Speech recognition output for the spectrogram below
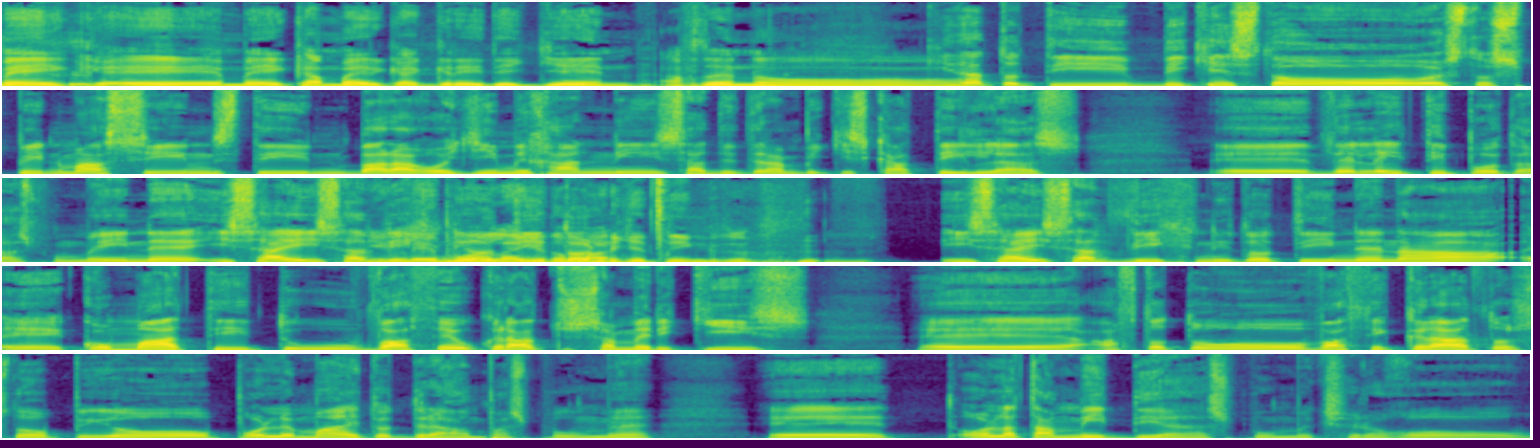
make, ε, make America Great Again. Αυτό είναι ο. Κοίτα το ότι μπήκε στο, στο spin machine, στην παραγωγή μηχανής αντιτραμπικής κατήλας, ε, δεν λέει τίποτα ας πούμε. Είναι ίσα ίσα Λέει δείχνει πολλά ότι για το τον, marketing του. ίσα ίσα δείχνει το ότι είναι ένα ε, κομμάτι του βαθαίου κράτους της Αμερικής ε, αυτό το βαθύ κράτος το οποίο πολεμάει τον Τραμπ ας πούμε ε, όλα τα media ας πούμε ξέρω εγώ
